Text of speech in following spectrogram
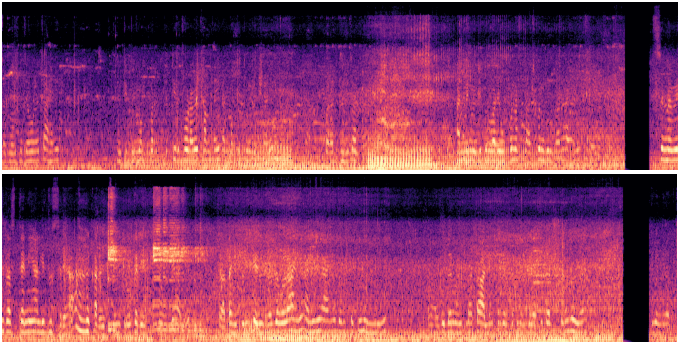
तर मग जवळच आहे. आणि तिथून मग परत तिथे थोडा वेळ थांबता येईल आणि मग तिथून रिक्षाने परत घरी जाता. येईल म्हणजे गुरुवारी ओपन असतं आज पण गुरुवार आहे. So, नवीन रस्त्याने आली दुसऱ्या कारण की इकडून कधी नव्हते आले. तर आता इथून केंद्राजवळ आहे आणि हे आहे गणपती मंदिर. अगोदर म्हटलं आता आले तर गणपती मंदिराचं दर्शन घेऊया. गणपती मंदिरात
